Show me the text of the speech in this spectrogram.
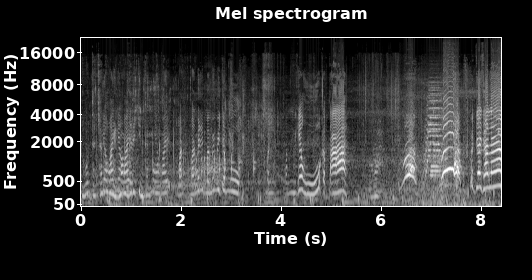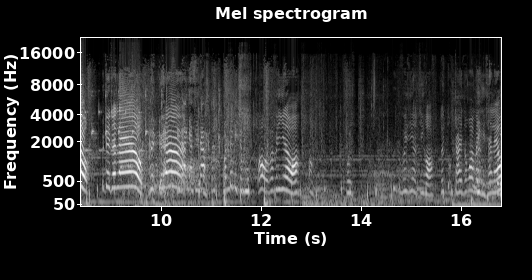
อย่าดูแต่ฉันเงียบไม่ไว้เห็นเงียบว่าไว้มันจะได้กลิ่นฉันเงียบไว้มันมันไม่ได้มันไม่มีจมูก มันมันมีแค่หูกับตาเออว่ะว้าวว้าวมันเจอฉันแล้วมันเจอฉันแล้วเฮ้ยเฮ้ไม่ยได้ไม่ได้อย่าสิดำมันไม่มีจมูกอ๋อมันไม่ได้ยินเหรออ๋อเฮ้ยเฮ้ยมันไม่ได้ยินจริงเหรอเฮ้ยตกใจนะว่ามันเห็นฉันแล้ว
